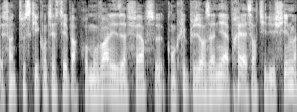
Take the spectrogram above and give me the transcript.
enfin tout ce qui est contesté par promouvoir, les affaires se concluent plusieurs années après la sortie du film,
